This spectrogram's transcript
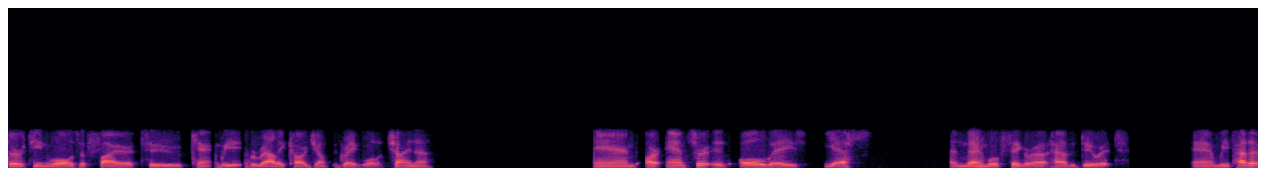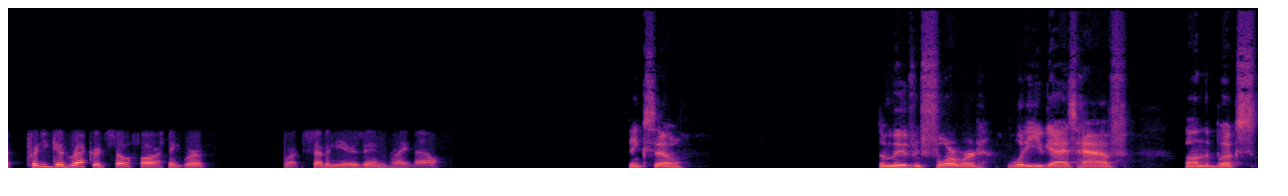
13 walls of fire to can we have a rally car jump the Great Wall of China? And our answer is always yes. And then we'll figure out how to do it. And we've had a pretty good record so far. I think we're, what, seven years in right now? I think so. So moving forward, what do you guys have on the books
